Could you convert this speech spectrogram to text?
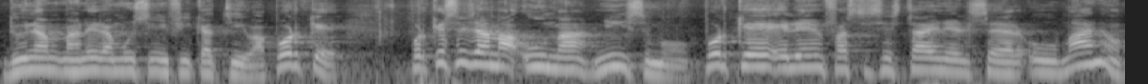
de una manera muy significativa. ¿Por qué? ¿Por qué se llama humanismo? Porque el énfasis está en el ser humano,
